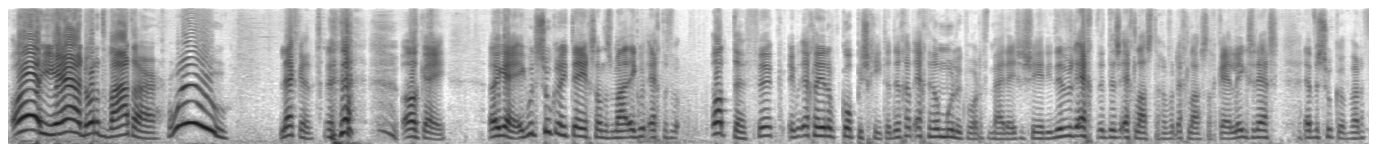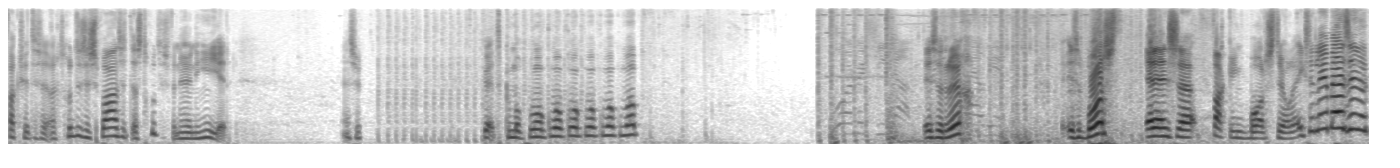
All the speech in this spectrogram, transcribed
Oh yeah, door het water. Woe! Lekker. Oké. Oké, ik moet zoeken naar die tegenstanders, maar ik moet echt... What the fuck? Ik moet echt leren op kopje schieten. Dit gaat echt heel moeilijk worden voor mij, deze serie. Dit wordt echt, dit is echt lastig. Het wordt echt lastig. Oké, links, rechts. Even zoeken. Waar de fuck zitten ze? Als het goed is in Spaan zitten. Als het goed is van hun hier. En zo... Kut, kom op, kom op, kom op, kom op, kom op, kom op, kom op. Is rug. Is borst. En is zijn fucking borst, jongen. Ik zit alleen mensen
